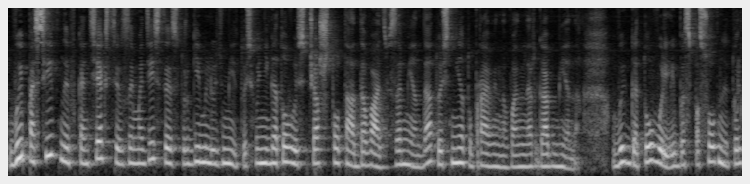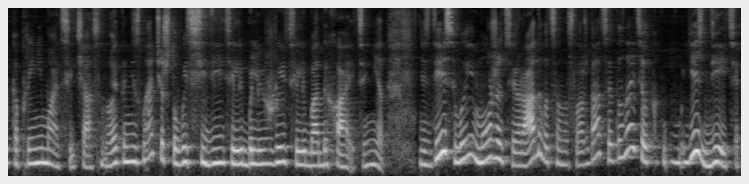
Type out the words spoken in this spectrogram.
Вы пассивны в контексте взаимодействия с другими людьми. То есть вы не готовы сейчас что-то отдавать взамен. Да? То есть нет правильного энергообмена. Вы готовы либо способны только принимать сейчас. Но это не значит, что вы сидите, либо лежите, либо отдыхаете. Нет. Здесь вы можете радоваться, наслаждаться. Это, знаете, вот есть дети.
